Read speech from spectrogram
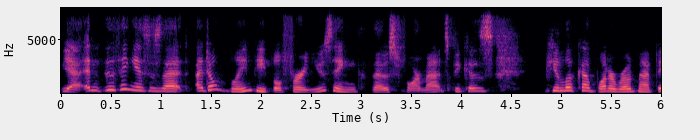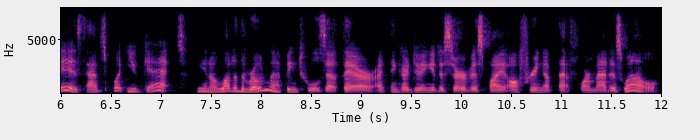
yeah. And the thing is is that I don't blame people for using those formats because if you look up what a roadmap is, that's what you get. You know, a lot of the road mapping tools out there, I think, are doing a disservice by offering up that format as well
